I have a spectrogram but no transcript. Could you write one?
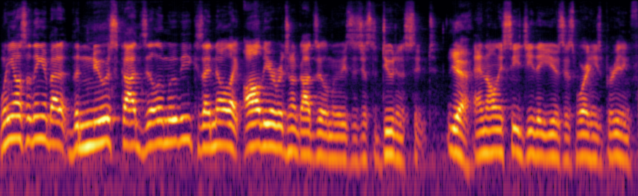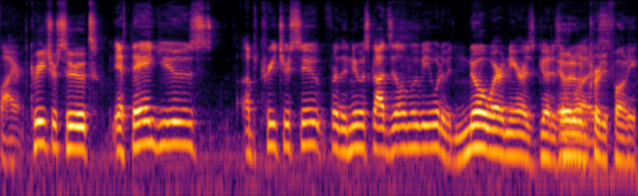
when you also think about it, the newest Godzilla movie, because I know like all the original Godzilla movies is just a dude in a suit, Yeah. and the only CG they use is where he's breathing fire. Creature suit. If they used a creature suit for the newest Godzilla movie, it would have been nowhere near as good as It it, would have been pretty funny.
